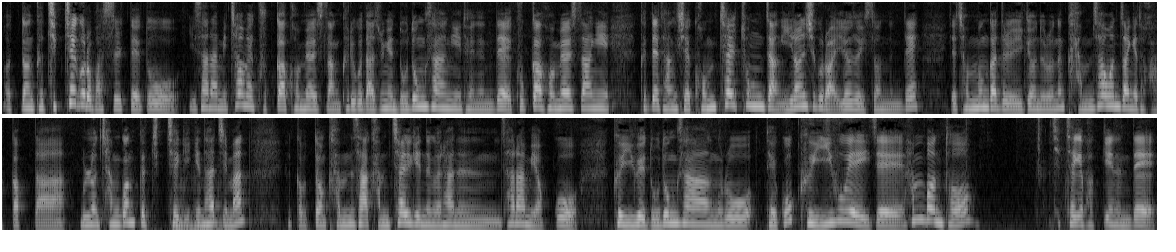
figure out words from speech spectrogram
어떤 그 직책으로 봤을 때도 이 사람이 처음에 국가 검열상 그리고 나중에 노동상이 되는데 국가 검열상이 그때 당시에 검찰총장 이런 식으로 알려져 있었는데 이제 전문가들 의견으로는 감사원장에 더 가깝다. 물론 장관급 직책이긴 음. 하지만 그러니까 어떤 감사 감찰 기능을 하는 사람이었고 그 이후에 노동상으로 되고 그 이후에 이제 한 번 더 직책이 바뀌는데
